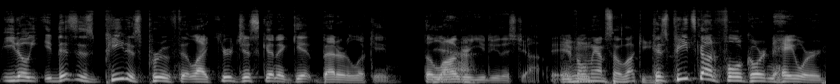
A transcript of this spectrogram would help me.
you know, this is Pete is proof that like you're just gonna get better looking the longer you do this job. if mm-hmm. only I'm so lucky. Because Pete's gone full Gordon Hayward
